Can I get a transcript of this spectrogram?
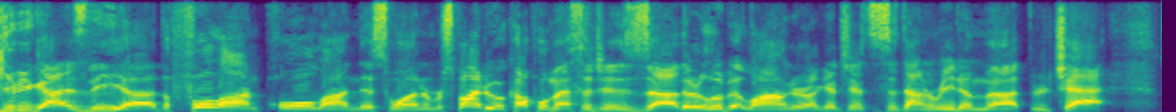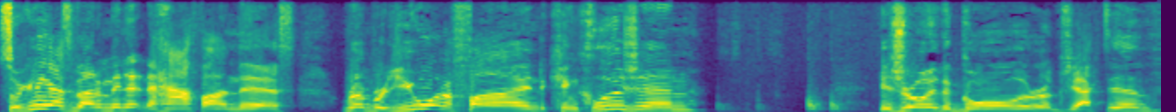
give you guys the uh, the full-on poll on this one, and respond to a couple messages uh, that are a little bit longer. I get a chance to sit down and read them uh, through chat. So give you guys about a minute and a half on this. Remember, you want to find conclusion is really the goal or objective.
